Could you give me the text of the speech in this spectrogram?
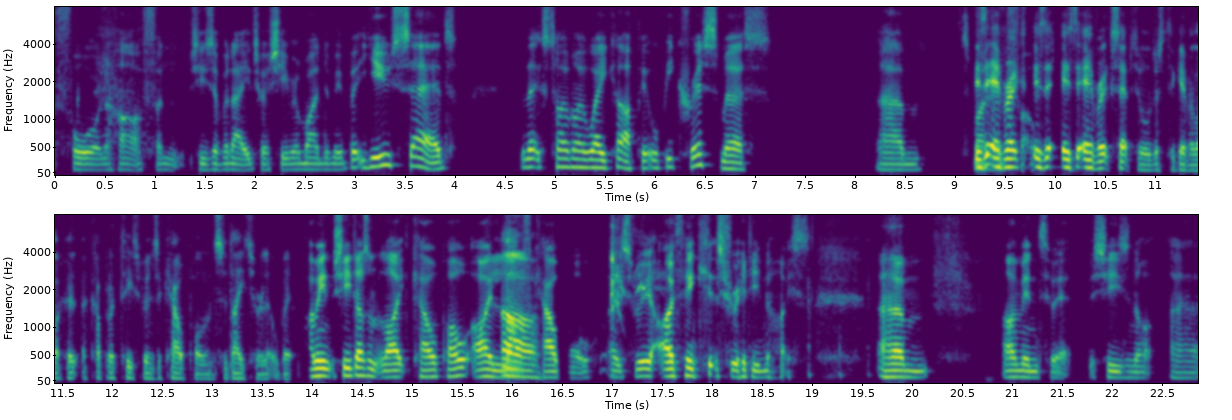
four and a half, and she's of an age where she reminded me. But you said the next time I wake up, it will be Christmas. Um, is it ever is it is it ever acceptable just to give her like a, a, couple of teaspoons of Calpol and sedate her a little bit? I mean, she doesn't like Calpol. I love oh. Calpol. It's really, I think it's really nice. Um, I'm into it, but she's not. Uh,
